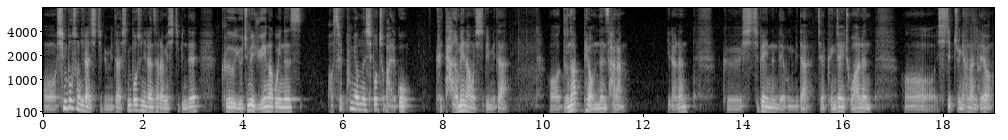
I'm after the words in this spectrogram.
어, 신보선이란 시집입니다. 신보선이란 사람의 시집인데 그 요즘에 유행하고 있는 스, 어, 슬픔이 없는 15초 말고 그 다음에 나온 시집입니다. 어, 눈앞에 없는 사람 이라는 그 시집에 있는 내용입니다. 제가 굉장히 좋아하는 어, 시집 중에 하나인데요.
